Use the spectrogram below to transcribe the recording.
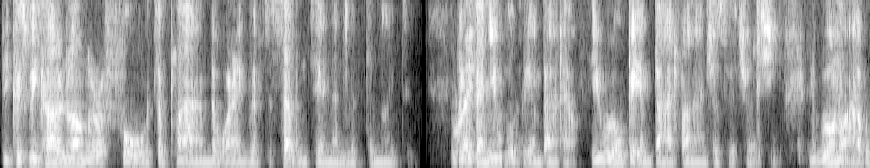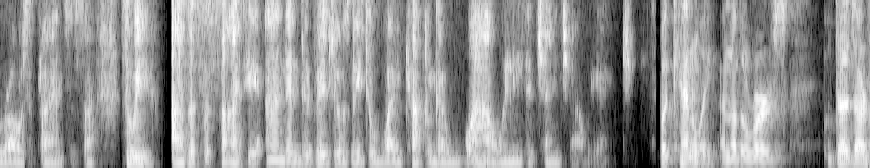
because we can no longer afford to plan that we're going to live to 70 and then live to 90. Right. Because then you will be in bad health. You will be in bad financial situation. You will not have a role to play in society. So we, as a society and individuals, need to wake up and go, wow, we need to change how we age. But can we? In other words, does our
